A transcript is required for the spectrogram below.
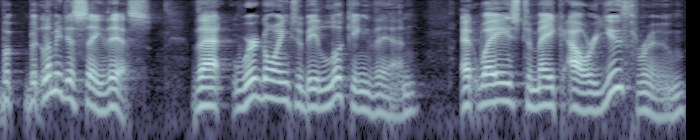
But, but let me just say this that we're going to be looking then at ways to make our youth room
